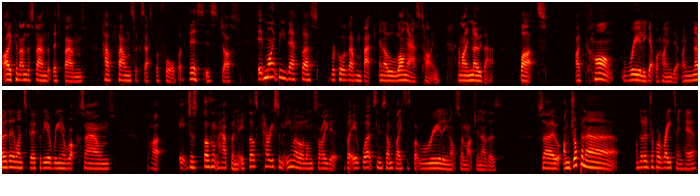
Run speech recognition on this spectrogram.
I can understand that this band have found success before, but this is just it might be their first recorded album back in a long ass time, and I know that. But I can't really get behind it. I know they want to go for the arena rock sound, but it just doesn't happen. It does carry some emo alongside it, but it works in some places, but really not so much in others. So I'm dropping a. I'm gonna drop a rating here.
